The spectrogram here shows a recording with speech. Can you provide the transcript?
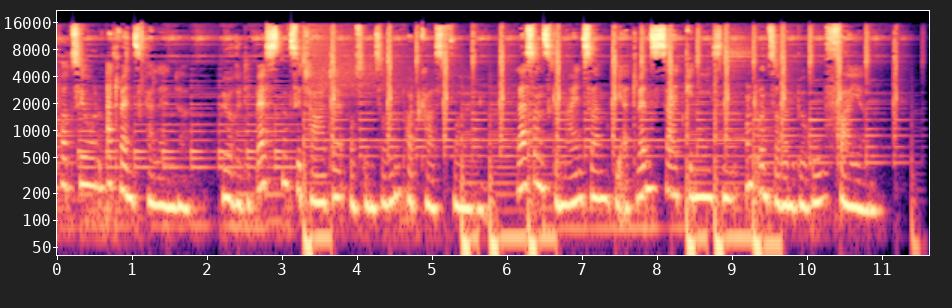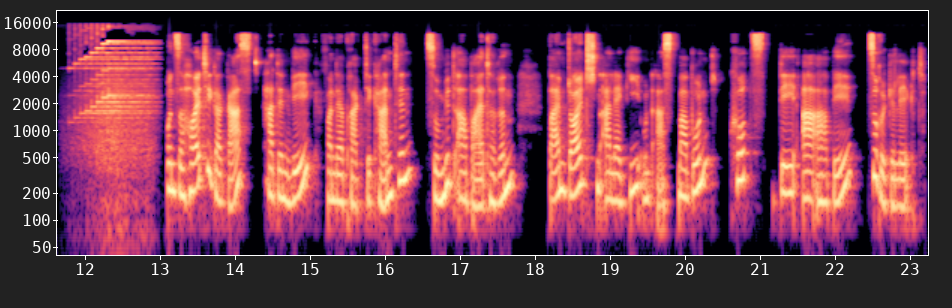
Portion Adventskalender. Höre die besten Zitate aus unseren Podcast-Folgen. Lass uns gemeinsam die Adventszeit genießen und unseren Beruf feiern. Unser heutiger Gast hat den Weg von der Praktikantin zur Mitarbeiterin beim Deutschen Allergie- und Asthmabund, kurz DAAB, zurückgelegt.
